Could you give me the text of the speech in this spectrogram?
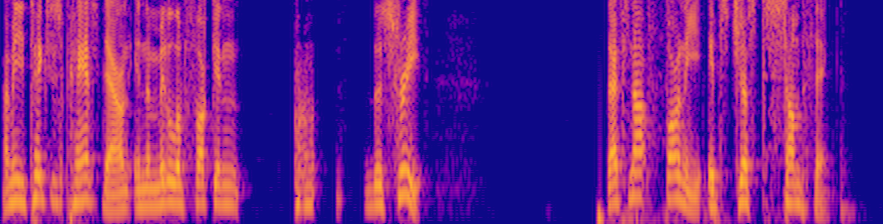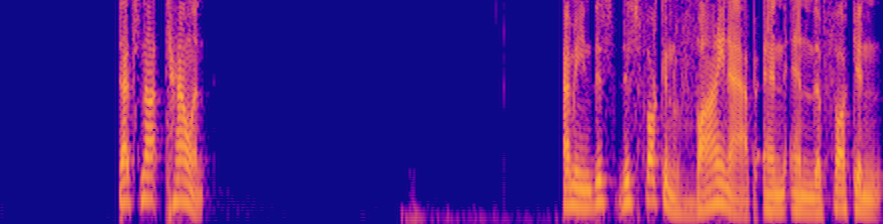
I mean, he takes his pants down in the middle of fucking the street. That's not funny. It's just something. That's not talent. I mean, this this fucking Vine app and and the fucking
